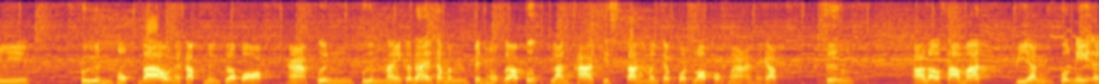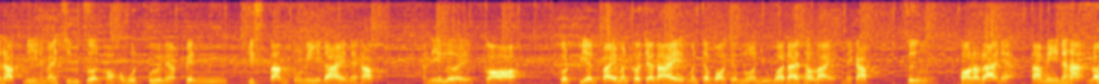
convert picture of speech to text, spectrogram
มีปืน 6 ดาวนะครับ1กระบอกอ่าปืนปืนไหนก็ได้ถ้ามันเป็น 6 ดาวปุ๊บร้านค้าคริสตัลมันจะปลดล็อกออกมานะครับ ซึ่งอ่าเราสามารถเปลี่ยนพวกนี้นะครับนี่เห็นไหมชิ้นส่วนของอาวุธปืนเนี่ยเป็นคริสตัลตรงนี้ได้นะครับ อันนี้เลยก็กดเปลี่ยนไปมันก็จะได้มันจะบอกจำนวนอยู่ว่าได้เท่าไหร่นะครับ ซึ่งพอเราได้เนี่ยตามนี้นะฮะเรา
